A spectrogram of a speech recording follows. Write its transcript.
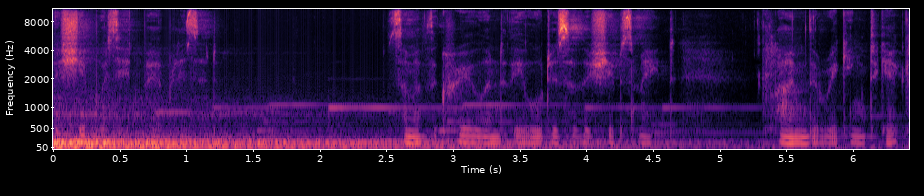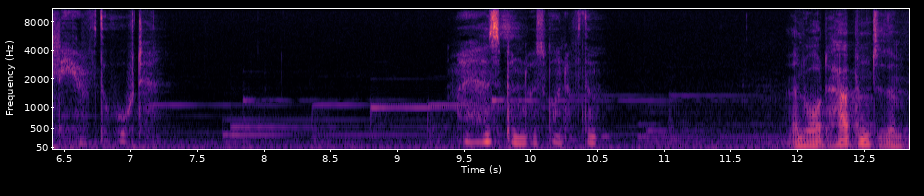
The ship was hit by a blizzard. Some of the crew, under the orders of the ship's mate, climbed the rigging to get clear of the water. My husband was one of them. And what happened to them?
